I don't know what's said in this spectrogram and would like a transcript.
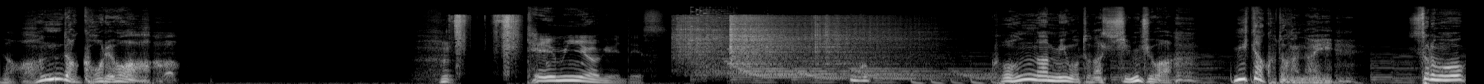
なんだこれは。手土産です。こんな見事な真珠は見たことがない。それも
